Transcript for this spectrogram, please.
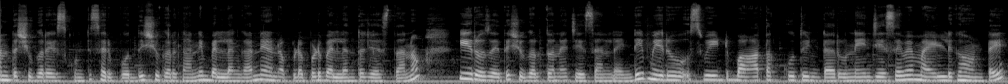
అంత షుగర్ వేసుకుంటే సరిపోద్ది. షుగర్ కానీ బెల్లం కానీ నేను అప్పుడప్పుడు బెల్లంతో చేస్తాను. ఈరోజు అయితే షుగర్తోనే చేశానులేండి. మీరు స్వీట్ బాగా తక్కువ తింటారు. నేను చేసేవే మైల్డ్గా ఉంటాయి.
